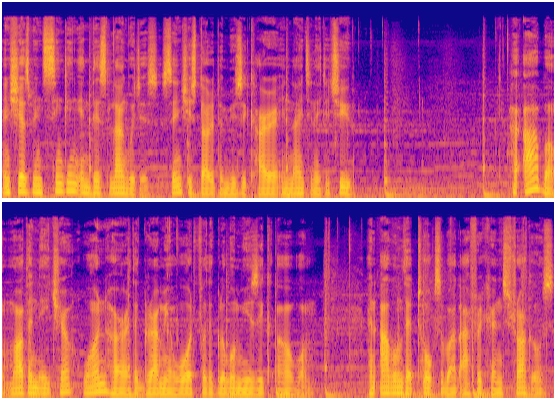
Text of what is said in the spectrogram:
and she has been singing in these languages since she started her music career in 1982. Her album, Mother Nature, won her the Grammy Award for the Global Music Album, an album that talks about African struggles,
